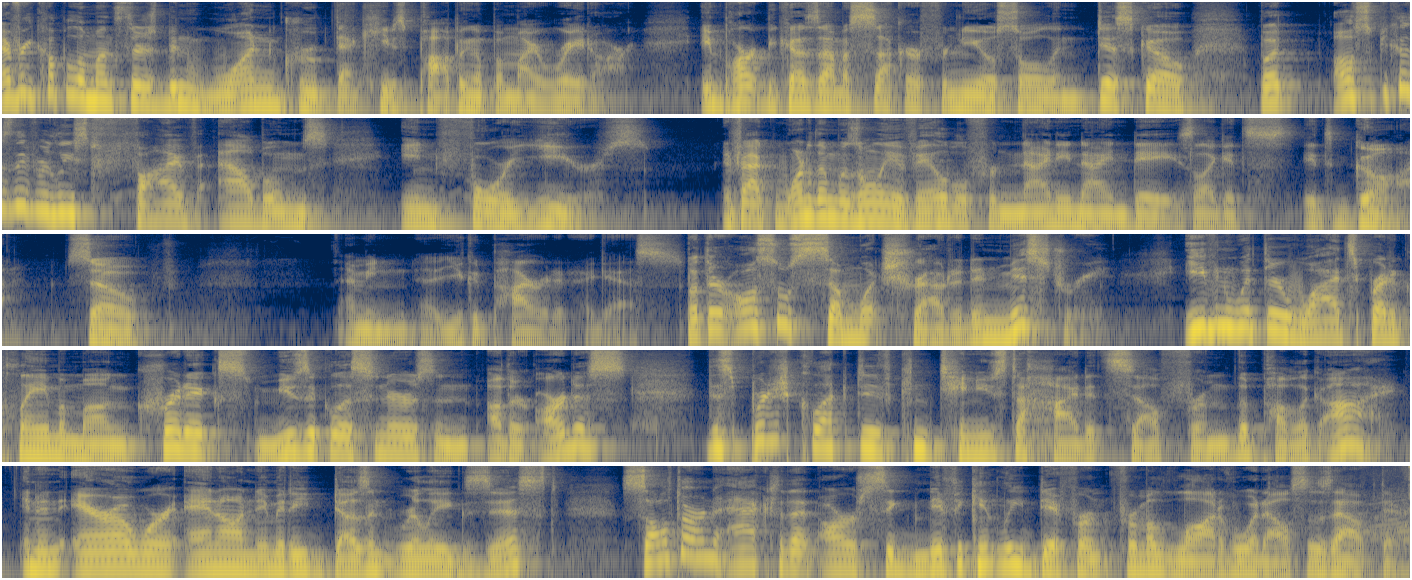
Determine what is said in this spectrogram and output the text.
Every couple of months, there's been one group that keeps popping up on my radar. In part because I'm a sucker for neo soul and disco, but also because they've released five albums in four years. In fact, one of them was only available for 99 days, like it's it's gone. So, I mean, uh, you could pirate it, I guess. But they're also somewhat shrouded in mystery. Even with their widespread acclaim among critics, music listeners, and other artists, this British collective continues to hide itself from the public eye. In an era where anonymity doesn't really exist, SAULT are an act that are significantly different from a lot of what else is out there.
